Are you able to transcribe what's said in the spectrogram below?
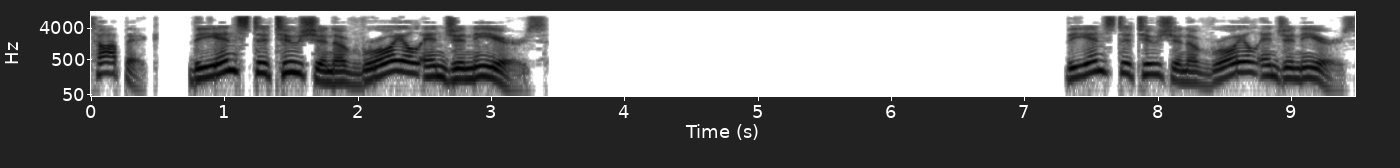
Topic: The institution of Royal Engineers. The Institution of Royal Engineers,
